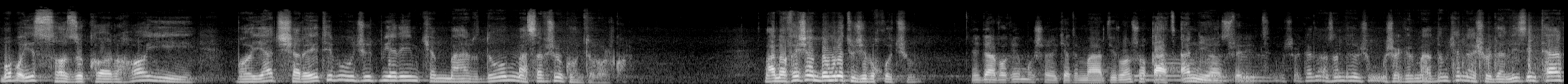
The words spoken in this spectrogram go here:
ما با یه سازوکارهایی باید شرایطی به وجود بیاریم که مردم مصرفشون رو کنترل کنن. منافعش هم بمونه تو جیب خودشون. یعنی در واقع مشارکت مردی رو هم شما قطعا نیاز دارید. مشارکت اصلا بدون مشارکت مردم که نشدن نیست. این تر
